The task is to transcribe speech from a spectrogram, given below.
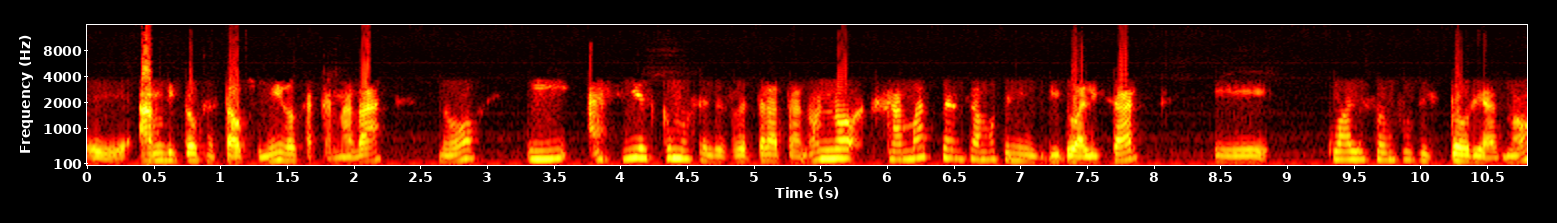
eh, ámbitos a Estados Unidos, a Canadá, ¿no? Y así es como se les retrata, ¿no? No jamás pensamos en individualizar eh, cuáles son sus historias, ¿no?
